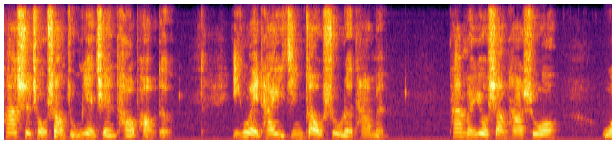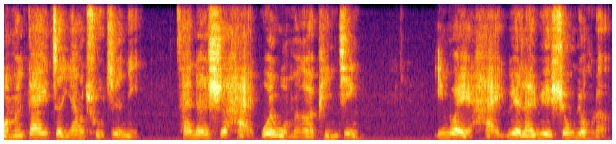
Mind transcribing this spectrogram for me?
他是从上主面前逃跑的，因为他已经告诉了他们。他们又向他说：“我们该怎样处置你，才能使海为我们而平静？因为海越来越汹涌了。”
